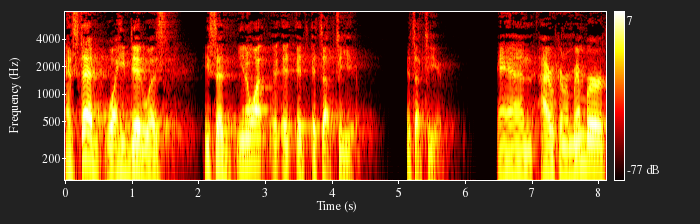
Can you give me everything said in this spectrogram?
Instead, what he did was he said, you know what, it, it, it's up to you. It's up to you. And I can remember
